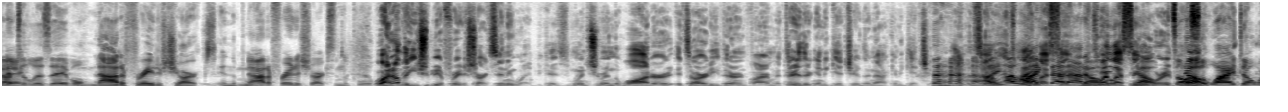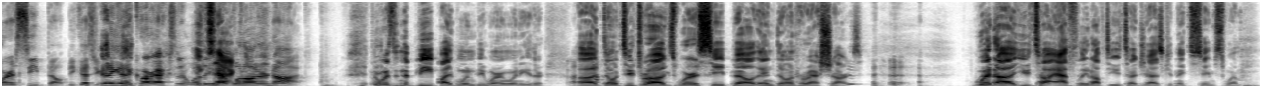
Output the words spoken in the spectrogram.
Monday. out to Liz Abel. Not afraid of sharks in the pool. Not afraid of sharks in the pool. Well, I don't think you should be afraid of sharks anyway, because once you're in the water, it's already their environment. They're either going to get you or they're not going to get you. And so I- it's I one like less that thing, attitude. One less thing No. to worry It's about. It's also No. why I don't wear a seatbelt because you're gonna get in a car accident whether you have one on or not. If it wasn't the beep, I wouldn't be wearing one either. Uh, don't do drugs, wear a seatbelt, and don't harass sharks. What uh, Utah athlete off the Utah Jazz could make the same swim?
